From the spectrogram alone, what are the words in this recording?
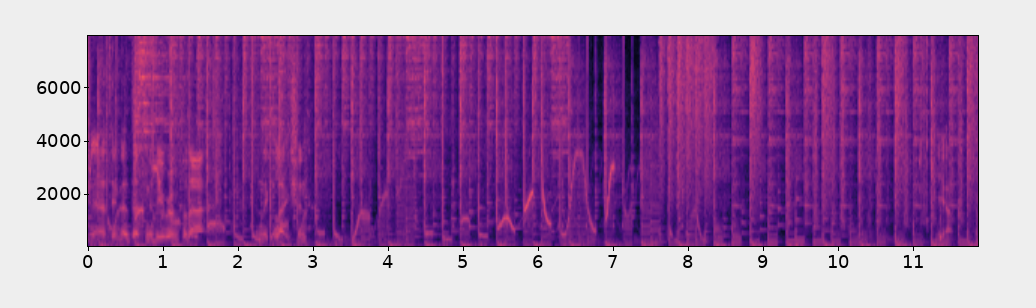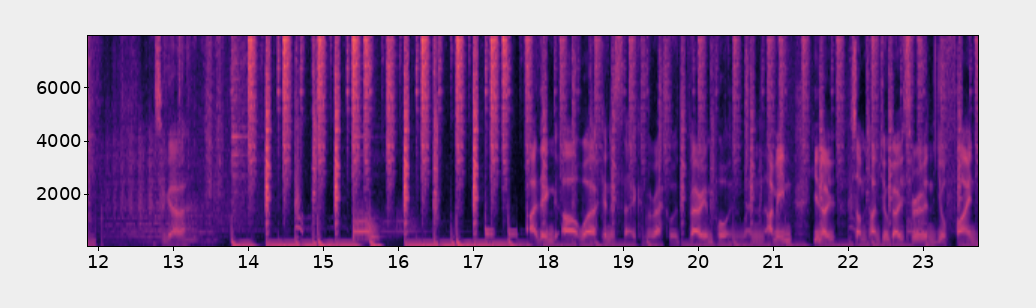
Yeah, I think there'll definitely be room for that in the collection. Yeah, that's a goer. I think artwork and aesthetic of a record is very important when, I mean, you know, sometimes you'll go through and you'll find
